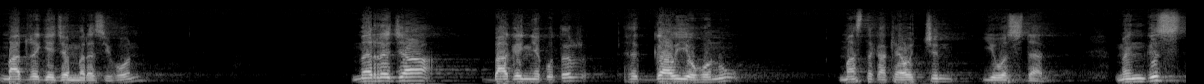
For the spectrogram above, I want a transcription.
ማድረግ የጀመረ ሲሆን መረጃ ባገኘ ቁጥር ህጋዊ የሆኑ ማስተካከያዎችን ይወስዳል። መንግስት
